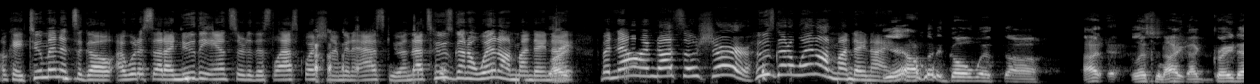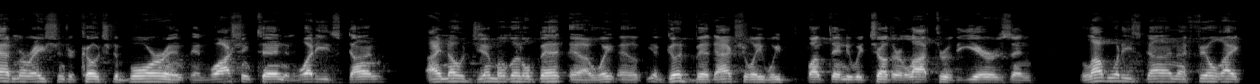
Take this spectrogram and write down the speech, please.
Okay, two minutes ago, I would have said I knew the answer to this last question I'm going to ask you, and that's who's going to win on Monday night. Right. But now I'm not so sure. Who's going to win on Monday night? Yeah, I'm going to go with. Uh, I listen. I, I great admiration for Coach DeBoer and, and Washington and what he's done. I know Jim a little bit, uh, we, uh, a good bit actually. We bumped into each other a lot through the years, and love what he's done. I feel like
